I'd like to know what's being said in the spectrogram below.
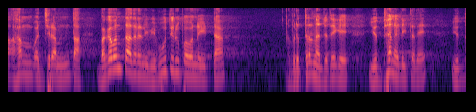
ಅಹಂ ವಜ್ರಂ ಅಂತ ಭಗವಂತ ಅದರಲ್ಲಿ ವಿಭೂತಿ ರೂಪವನ್ನು ಇಟ್ಟ. ವೃತ್ರನ ಜೊತೆಗೆ ಯುದ್ಧ ನಡೀತದೆ. ಯುದ್ಧ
